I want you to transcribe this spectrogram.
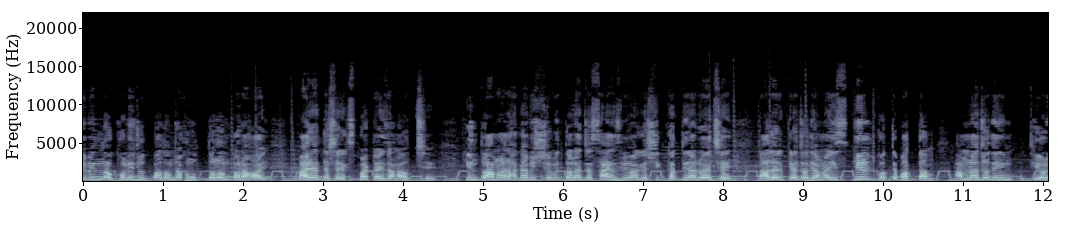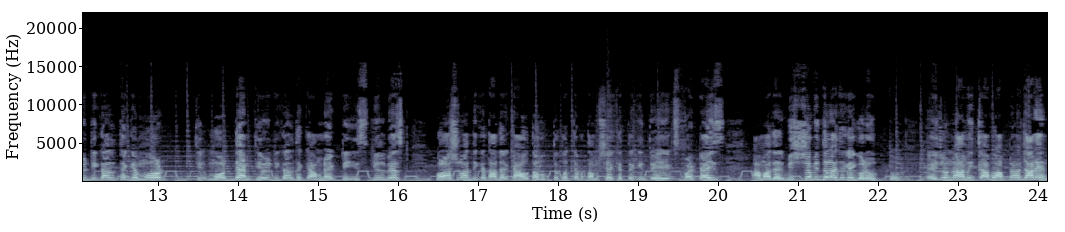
বিভিন্ন খনিজ উৎপাদন যখন উত্তোলন করা হয়, বাইরের দেশের এক্সপার্টাইজ আনা হচ্ছে। কিন্তু আমরা ঢাকা বিশ্ববিদ্যালয়ের যে সায়েন্স বিভাগের শিক্ষার্থীরা রয়েছে, তাদেরকে যদি আমরা স্কিল্ড করতে পারতাম, আমরা যদি থিওরিটিক্যাল থেকে মোর মোর দেন থিওরিটিক্যাল থেকে আমরা একটি স্কিল বেসড পড়াশোনার দিকে তাদেরকে আওতাভুক্ত করতে পারতাম, সেক্ষেত্রে কিন্তু এই এক্সপার্টাইজ আমাদের বিশ্ববিদ্যালয় থেকে গড়ে উঠত। এই জন্য আমি চাবো, আপনারা জানেন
